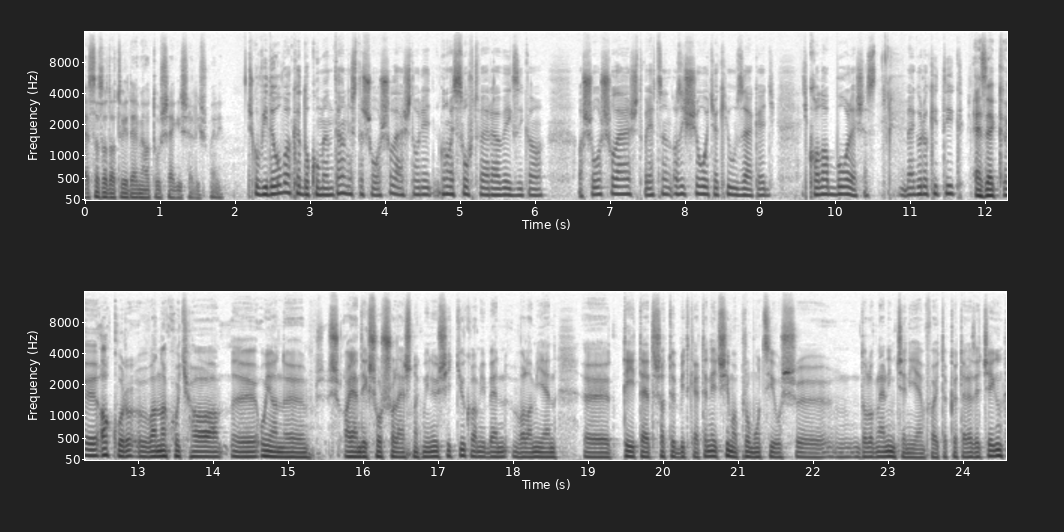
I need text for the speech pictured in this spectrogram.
Ezt az adatvédelmi hatóság is elismeri. És akkor videóval kell dokumentálni ezt a sorsolást, ahogy egy, gondolom, egy szoftverrel végzik a, a sorsolást, vagy egyszerűen az is jó, hogyha kiúzzák egy, egy kalapból, és ezt megörökítik? Ezek ö, akkor vannak, hogyha ö, olyan ö, ajándéksorsolásnak minősítjük, amiben valamilyen ö, tétet, stb. kell tenni. Egy sima promóciós ö, dolognál nincsen ilyen fajta kötelezettségünk.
